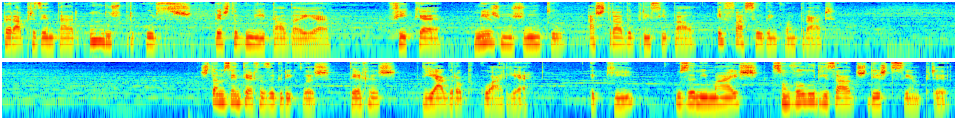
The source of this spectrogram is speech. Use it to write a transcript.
para apresentar um dos percursos desta bonita aldeia. Fica mesmo junto à estrada principal, é fácil de encontrar. Estamos em terras agrícolas, terras de agropecuária. Aqui, os animais são valorizados desde sempre.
